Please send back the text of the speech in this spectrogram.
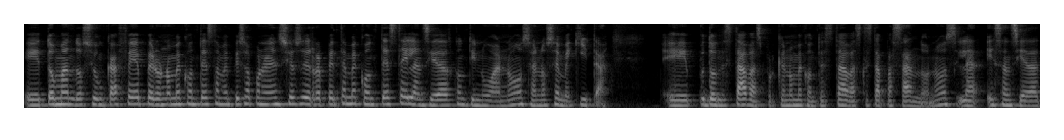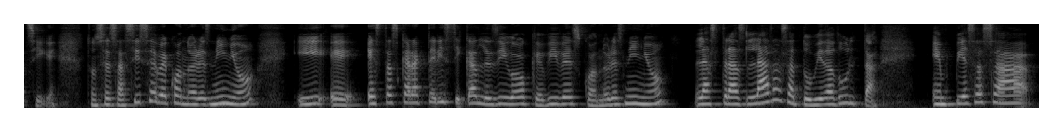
eh, tomándose un café, pero no me contesta, me empiezo a poner ansioso y de repente me contesta y la ansiedad continúa, ¿no? O sea, no se me quita. Eh, pues, ¿dónde estabas? ¿Por qué no me contestabas? ¿Qué está pasando? ¿no? esa ansiedad sigue. Entonces, así se ve cuando eres niño y eh, estas características, les digo, que vives cuando eres niño, las trasladas a tu vida adulta. Empiezas a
